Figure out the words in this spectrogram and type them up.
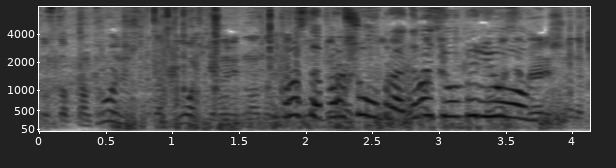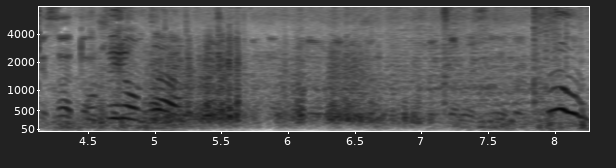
ну, стоп-контроль, что это блоки, говорит, надо... Просто ну, прошу убрать, давайте уберем. просит, Да, написать там... Уберем, да. Ну.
